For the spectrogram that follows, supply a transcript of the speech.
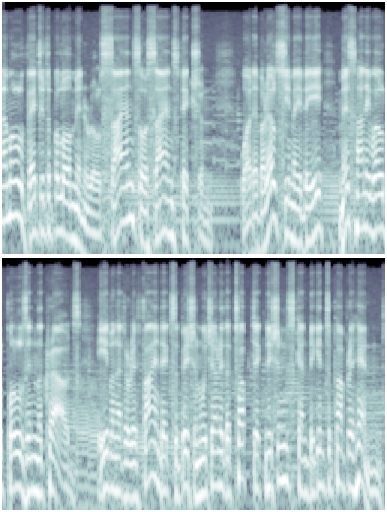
Animal, vegetable or mineral, science or science fiction. Whatever else she may be, Miss Honeywell pulls in the crowds, even at a refined exhibition which only the top technicians can begin to comprehend.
